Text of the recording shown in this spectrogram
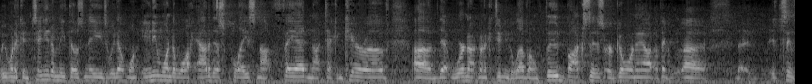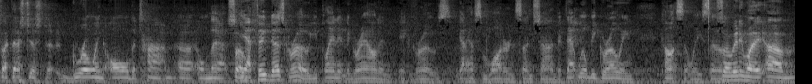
We want to continue to meet those needs. We don't want anyone to walk out of this place not fed, not taken care of. Uh, that we're not going to continue to love on food boxes or going out. I think. Uh, it seems like that's just growing all the time uh, on that. So Yeah, food does grow. You plant it in the ground and it grows. You got to have some water and sunshine, but that will be growing constantly. So, So anyway, um,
